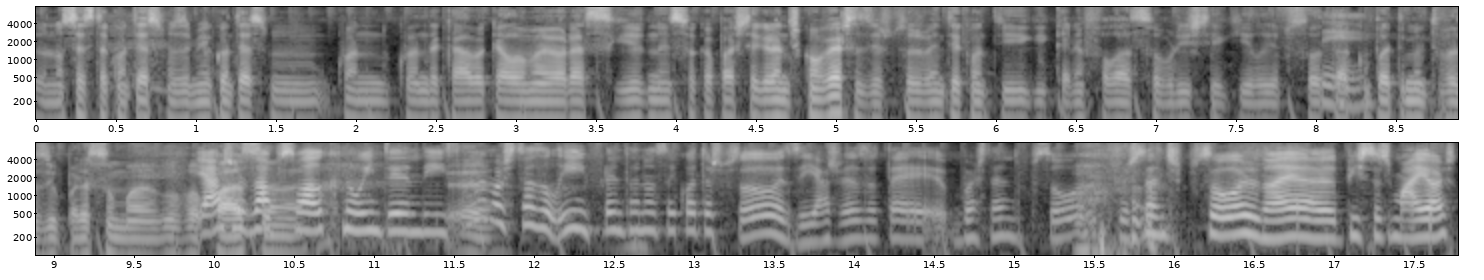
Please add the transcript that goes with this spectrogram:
Eu não sei se te acontece, mas a mim acontece-me quando, quando acaba aquela meia hora a seguir, nem sou capaz de ter grandes conversas e as pessoas vêm ter contigo e querem falar sobre isto e aquilo e a pessoa está Sim. completamente vazio, parece uma uva E às vezes passa. há não é? pessoal que não entende isso. É. Ah, mas estás ali em frente a não sei quantas pessoas e às vezes até bastante pessoas, bastantes pessoas, não é? Pistas maiores.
